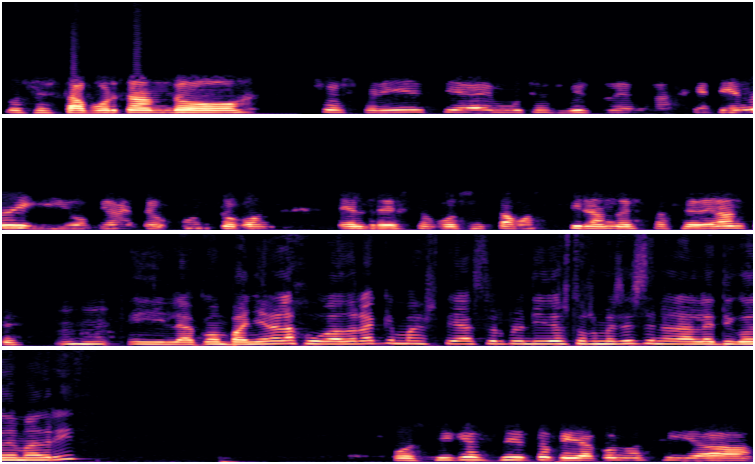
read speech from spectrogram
nos está aportando su experiencia y muchas virtudes las que tiene y obviamente junto con el resto pues estamos tirando esto hacia adelante. ¿Y la compañera, la jugadora que más te ha sorprendido estos meses en el Atlético de Madrid? Pues sí que es cierto que ya conocía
